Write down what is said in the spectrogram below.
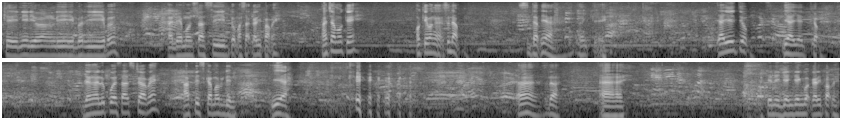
Okey, ni dia orang diberi apa tu? Ah, demonstrasi untuk masak kari pap eh. Macam okey. Okey banget, sedap. Sedap ya. Okey. Ya YouTube. Ya YouTube. Jangan lupa subscribe eh. Hafiz Kamarudin. Ya. ah, sudah. Hai. Okey ni geng-geng buat kari pap ni.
